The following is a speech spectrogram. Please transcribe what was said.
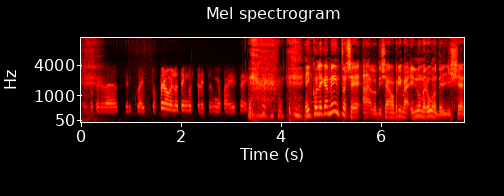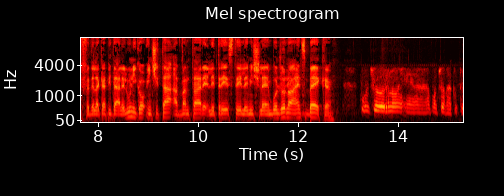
Appunto Per, per questo, però me lo tengo stretto il mio paese. e in collegamento c'è, ah, lo diciamo prima, il numero uno degli chef della capitale, l'unico in città a vantare le tre stelle Michelin. Buongiorno Heinz Beck. Buongiorno e eh, buongiorno a tutti.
